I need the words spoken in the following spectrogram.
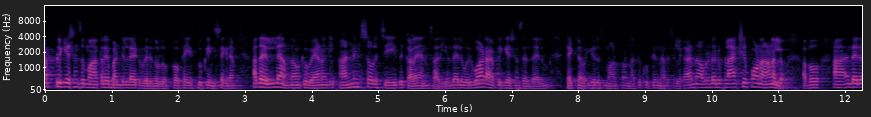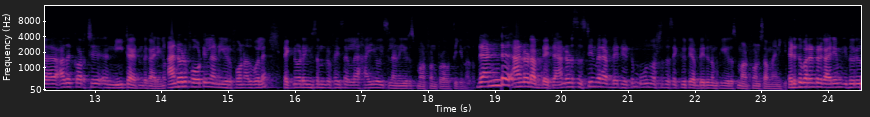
ആപ്ലിക്കേഷൻസ് മാത്രമേ ബണ്ടിലായിട്ട് വരുന്നുള്ളൂ. ഇപ്പോൾ ഫേസ്ബുക്ക് ഇൻസ്റ്റാഗ്രാം അതെല്ലാം നമുക്ക് വേണമെങ്കിൽ അൺഇൻസ്റ്റാൾ ചെയ്ത് കളയാനും സാധിക്കും. എന്തായാലും ഒരുപാട് ആപ്ലിക്കേഷൻസ് എന്തായാലും ടെക്നോ ഈ ഒരു സ്മാർട്ട് ഫോണിനകത്ത് കുത്തി നിറച്ചിട്ടില്ല. കാരണം അവരുടെ ഒരു ഫ്ലാഗ്ഷിപ്പ് ഫോൺ ആണല്ലോ. അപ്പോൾ എന്തായാലും അത് കുറച്ച് നീറ്റായിട്ടുണ്ട് കാര്യങ്ങൾ. ആൻഡ്രോയിഡ് ഫോർട്ടീനിലാണ് ഈ ഒരു ഫോൺ അതുപോലെ ടെക്നോയുടെ യൂസർ ഇന്റർഫേസ് ഉള്ള ഹൈ ഓയിസിലാണ് ഈ ഒരു സ്മാർട്ട് ഫോൺ പ്രവർത്തിക്കുന്നത്. രണ്ട് ആൻഡ്രോയിഡ് അപ്ഡേറ്റ് ആൻഡ്രോയിഡ് സിസ്റ്റം വരെ അപ്ഡേറ്റ് കിട്ടും. മൂന്ന് വർഷത്തെ സെക്യൂരിറ്റി അപ്ഡേറ്റ് നമുക്ക് ഈ ഒരു സ്മാർട്ട് ഫോൺ സമ്മാനിക്കും. എടുത്തു പറയേണ്ട ഒരു കാര്യം ഇതൊരു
